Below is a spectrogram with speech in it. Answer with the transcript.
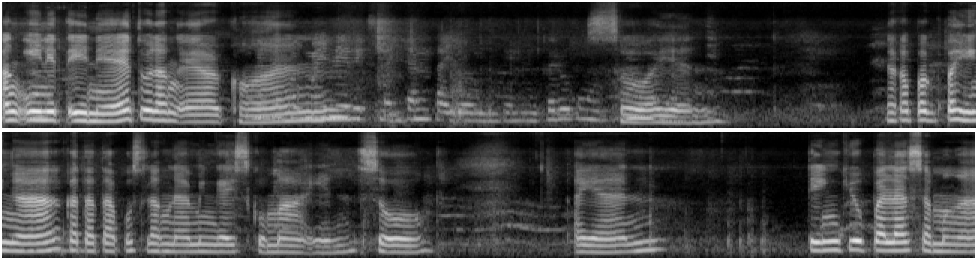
Ang init-init, walang aircon. So, ayan. Nakapagpahinga, katatapos lang namin guys kumain. So, ayan. Thank you pala sa mga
